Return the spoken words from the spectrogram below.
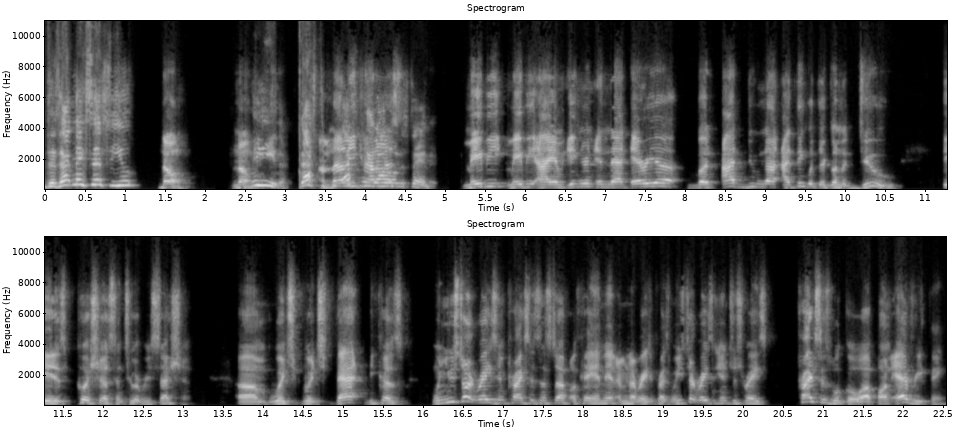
Does that make sense to you? No, no. Me either. That's the, I'm not that's I don't understand it maybe maybe I am ignorant in that area, but I do not. I think what they're going to do is push us into a recession, um, which which that because when you start raising prices and stuff, okay, and then I'm not raising prices. When you start raising interest rates, prices will go up on everything.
